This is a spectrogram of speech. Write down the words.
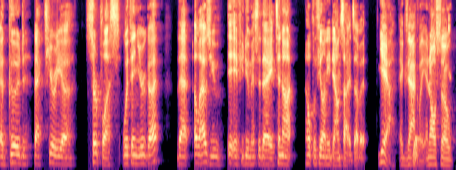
a good bacteria surplus within your gut that allows you, if you do miss a day, to not hopefully feel any downsides of it. Yeah, exactly. And also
